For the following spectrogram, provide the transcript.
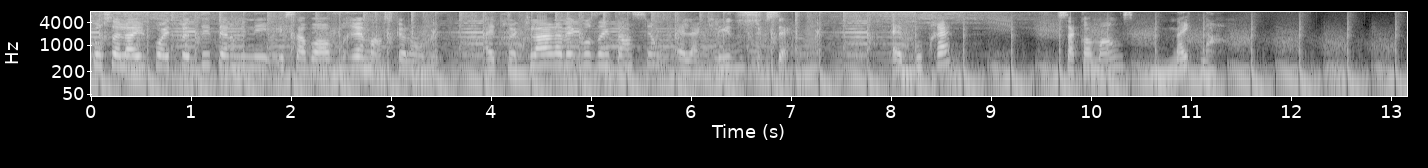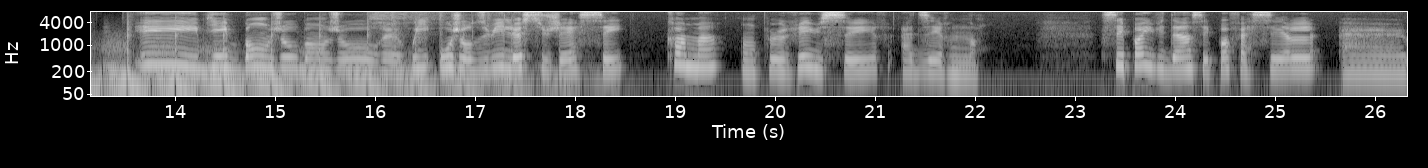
Pour cela, il faut être déterminé et savoir vraiment ce que l'on veut. Être clair avec vos intentions est la clé du succès. Êtes-vous prêt? Ça commence maintenant. Eh bien, bonjour, bonjour. Euh, oui, aujourd'hui, le sujet, c'est comment on peut réussir à dire non. C'est pas évident, c'est pas facile. Euh,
